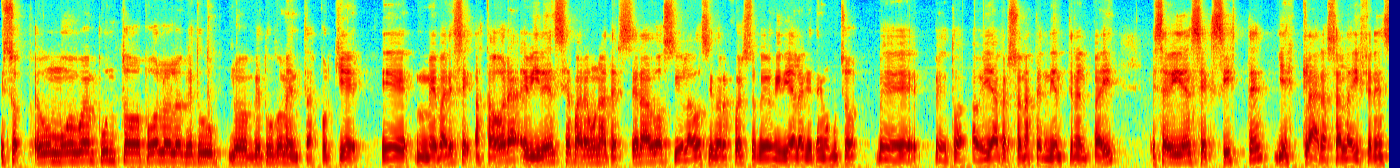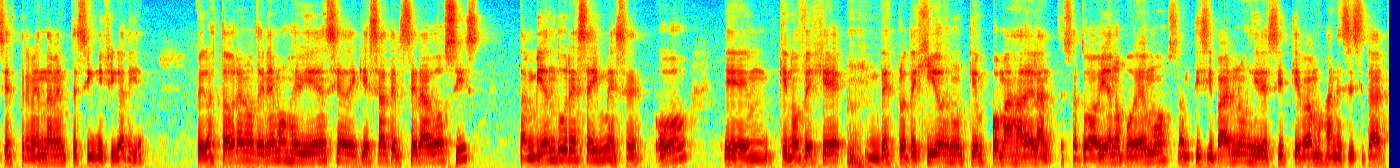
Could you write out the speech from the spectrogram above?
Eso es un muy buen punto, Polo, lo que tú, lo que tú comentas, porque eh, me parece hasta ahora evidencia para una tercera dosis, o la dosis de refuerzo, que hoy día la que tenemos muchos, eh, eh, todavía personas pendientes en el país, esa evidencia existe y es clara, o sea, la diferencia es tremendamente significativa. Pero hasta ahora no tenemos evidencia de que esa tercera dosis también dure seis meses o em, que nos deje desprotegidos en un tiempo más adelante. O sea, todavía no podemos anticiparnos y decir que vamos a necesitar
